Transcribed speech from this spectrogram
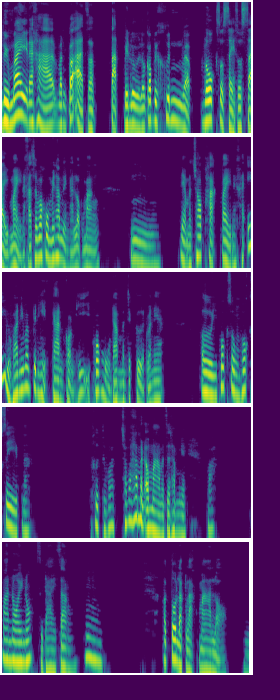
หรือไม่นะคะ มันก็อาจจะตัดไปเลยแล้วก็ไปขึ้นแบบโลกสดใสสดใสใหม่นะคะฉันว่าคงไม่ทำอย่างนั้นหรอกมั้งอืม เนี่ยมันชอบพักไปนะคะ เอ๊ะหรือว่านี่มันเป็นเหตุการณ์ก่อนที่อีพวกหมูดำมันจะเกิดวะเนี่ย เออพวกทรงพวกเซฟนะเธอถือว่าฉันว่าถ้ามันเอามามันจะทำไงวะมาน้อยเนาะเสียดายจัง อืมเอาตัวหลักๆมาเหรอ อื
